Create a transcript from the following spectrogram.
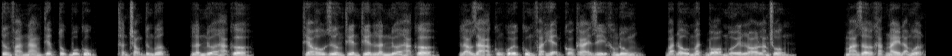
Tương phản nàng tiếp tục bố cục, thận trọng từng bước, lần nữa hạ cờ. Theo âu dương thiên thiên lần nữa hạ cờ, lão giả cũng cuối cùng phát hiện có cái gì không đúng, bắt đầu mất bỏ mới lo làm chuồng. Mà giờ khắc này đã muộn,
